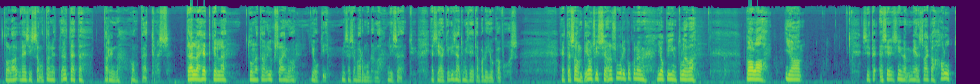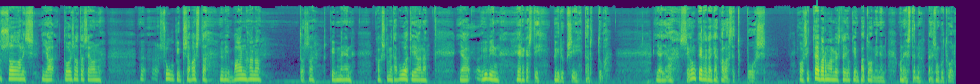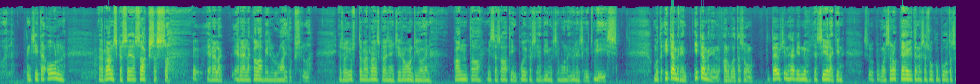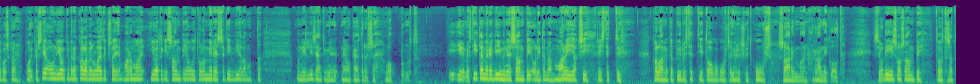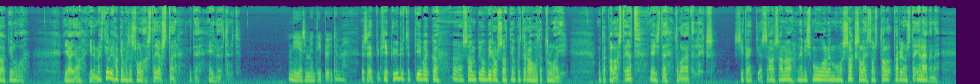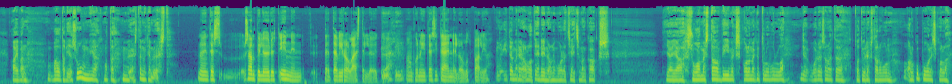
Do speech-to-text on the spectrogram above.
tuolla vesissä, mutta nyt näyttää, että tarina on päättymässä. Tällä hetkellä tunnetaan yksi ainoa joki, missä se varmuudella lisääntyy. Ja sielläkin lisääntymistä ei tapahdu joka vuosi. Että Sampi on siis se on suuri kokonainen jokiin tuleva kala ja sitten se, siinä mielessä aika haluttu saalis ja toisaalta se on suukypsä vasta hyvin vanhana, tuossa 10-20-vuotiaana ja hyvin herkästi pyydyksiä tarttuva. Ja, ja se on kerta kaikkiaan kalastettu pois. Osittain varmaan myös tämä jokien patoaminen on estänyt pääsyn kutualueelle. Sitä on Ranskassa ja Saksassa eräillä, eräillä kalaviljelylaitoksilla. Ja se on just tämän ranskalaisen Girondioen kantaa, missä saatiin poikasia viimeksi vuonna 1995. Mutta Itämeren, Itämeren alueelta se on täysin hävinnyt ja sielläkin voisi sanoa käytännössä sukupuutossa, koska poikasia on jonkin verran kalvelulaitoksella ja varmaan joitakin sampia voi tuolla meressäkin vielä, mutta niiden lisääntyminen ne on käytännössä loppunut. Ilmeisesti Itämeren viimeinen sampi oli tämä Mariaksi ristetty kala, mikä pyydystettiin toukokuussa 1996 Saarenmaan rannikolta. Se oli iso sampi, toista sataa kiloa. Ja, ja ilmeisesti oli hakemassa sulasta jostain, mitä ei löytänyt. Niin, ja se mentiin pyytämään. Se, se pyydytettiin, vaikka Sampion Virossa tiukasti rauhoitettu laji. Mutta kalastajat ei sitä tule ajatelleeksi. Sitä sana levisi muualle, muun muassa saksalaiset olisi tarjonnut sitä elävänä aivan valtavia summia, mutta myöstä mikä myöstä. No entäs sampilöydöt ennen tätä virolaisten löytyä? Onko niitä sitä ennen ollut paljon? No, Itämeren alueet edelleen oli vuodet 72. Ja, ja Suomesta on viimeksi 30-luvulla ja voidaan sanoa, että 1900-luvun alkupuoliskolla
